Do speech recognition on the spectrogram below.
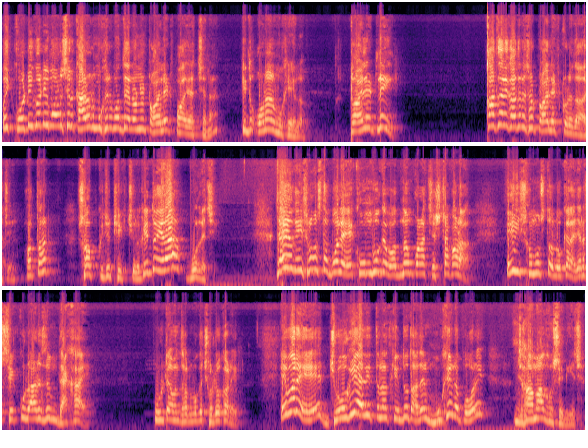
ওই কোটি কোটি মানুষের কারোর মুখের মধ্যে এলো না, টয়লেট পাওয়া যাচ্ছে না, কিন্তু ওনার মুখে এলো। টয়লেট নেই। কাতারে কাতারে সব টয়লেট করে দেওয়া আছে। অর্থাৎ সব কিছু ঠিক ছিল। কিন্তু এরা বলেছে। যাই হোক এই সমস্ত বলে কুম্ভকে বদনাম করার চেষ্টা করা এই সমস্ত লোকেরা যারা সেকুলারিজম দেখায় উল্টে আমাদের ধর্মকে ছোট করে এবারে যোগী আদিত্যনাথ কিন্তু তাদের মুখের ওপরে ঝামা ঘষে দিয়েছেন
